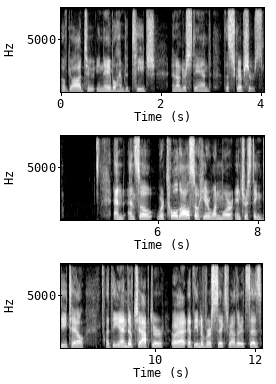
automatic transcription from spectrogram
of God to enable him to teach and understand the scriptures. And, and so we're told also here one more interesting detail at the end of chapter, or at the end of verse 6, rather, it says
